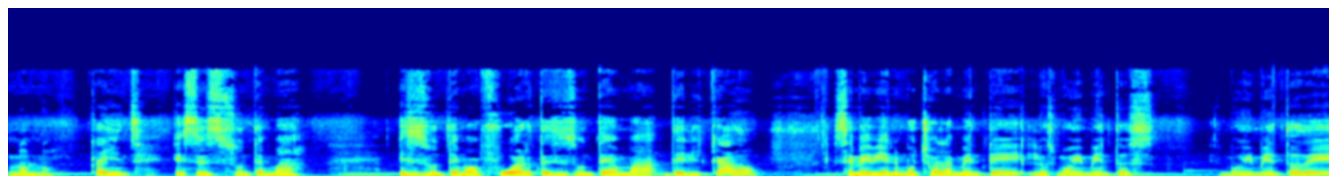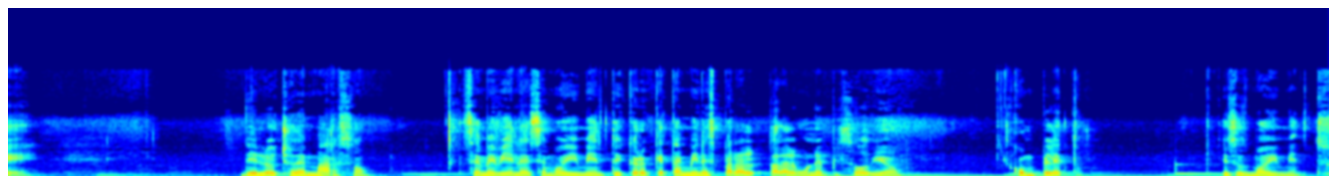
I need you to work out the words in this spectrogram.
no, no, cállense. Ese es un tema, ese es un tema fuerte, ese es un tema delicado. Se me viene mucho a la mente los movimientos, el movimiento de del 8 de marzo. Se me viene ese movimiento y creo que también es para, para algún episodio completo. Esos movimientos.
